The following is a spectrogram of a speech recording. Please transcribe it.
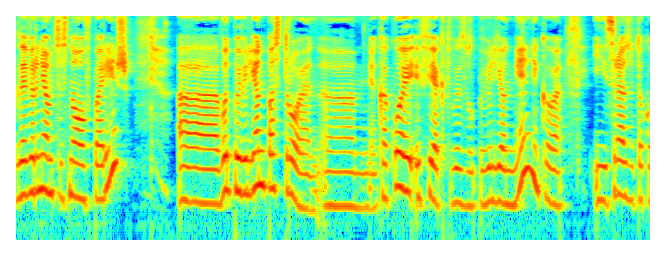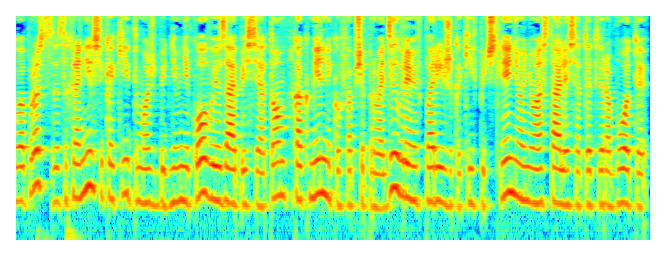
Тогда вернемся снова в Париж. А, вот павильон построен. А, какой эффект вызвал павильон Мельникова? И сразу такой вопрос, сохранились ли какие-то, может быть, дневниковые записи о том, как Мельников вообще проводил время в Париже, какие впечатления у него остались от этой работы,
